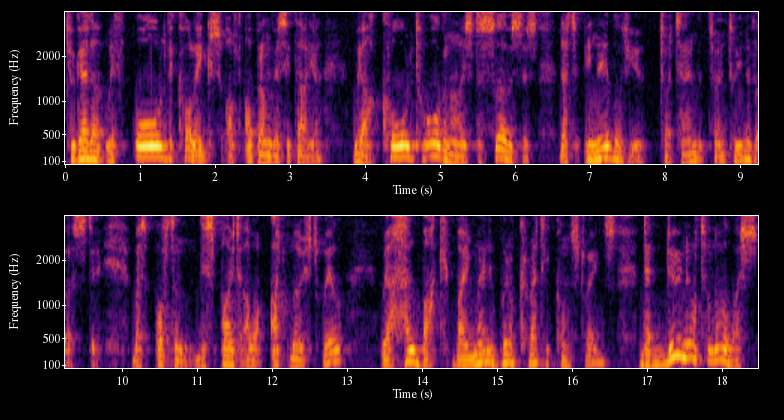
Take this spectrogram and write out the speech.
Together with all the colleagues of Opera Universitaria, we are called to organize the services that enable you to attend Trento University, but often, despite our utmost will, we are held back by many bureaucratic constraints that do not allow us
